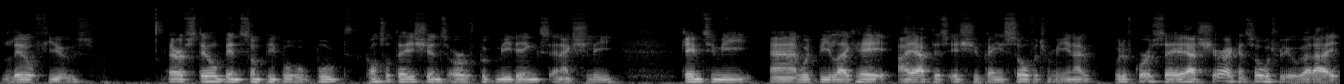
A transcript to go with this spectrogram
little views, there have still been some people who booked consultations or who've booked meetings and actually came to me and would be like, hey, I have this issue. Can you solve it for me? And I would, of course, say, yeah, sure, I can solve it for you, but I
